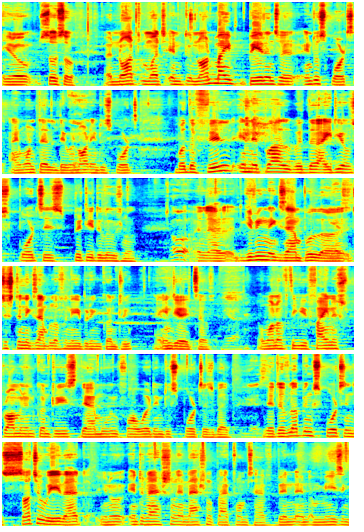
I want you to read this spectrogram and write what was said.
you know, so-so. Uh, not much into. Not my parents were into sports. I won't tell they were not into sports. But the field in Nepal with the idea of sports is pretty delusional. Oh Uh, giving an example, uh, Yes. just an example of a neighboring country, uh, India itself. Yeah. Uh, One of the finest prominent countries, they are moving forward into sports as well. Yes. They're developing sports in such a way that you know international and national platforms have been an amazing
